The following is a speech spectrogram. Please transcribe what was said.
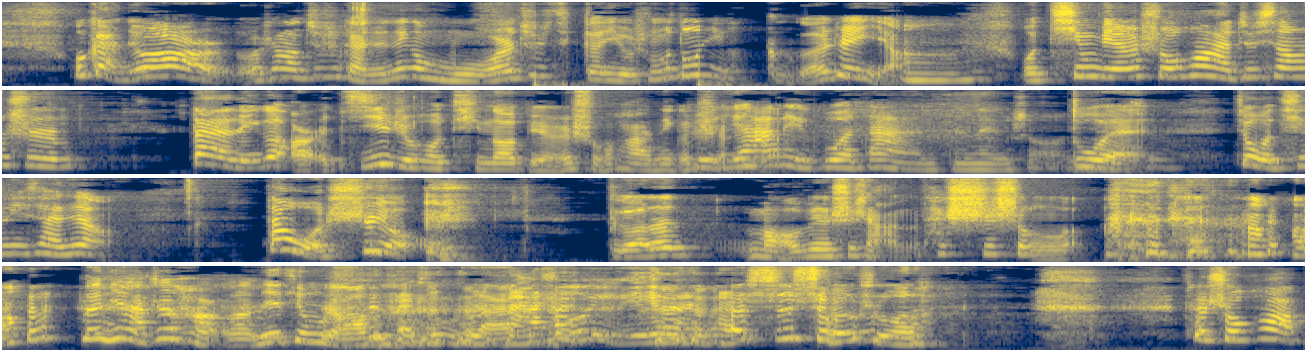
我感觉我耳朵上就是感觉那个膜就是跟有什么东西隔着一样，嗯，我听别人说话就像是戴了一个耳机之后听到别人说话那个声音，压力过大，就那个时候。对，就我听力下降。但我室友得的毛病是啥呢？他失声了，那你俩正好了，你也听不着，他也听不出来，打手语他失声说了，他说话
